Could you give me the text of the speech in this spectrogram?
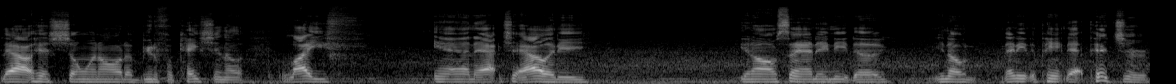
they're out here showing all the beautification of life in actuality you know what I'm saying? They need to, you know, they need to paint that picture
